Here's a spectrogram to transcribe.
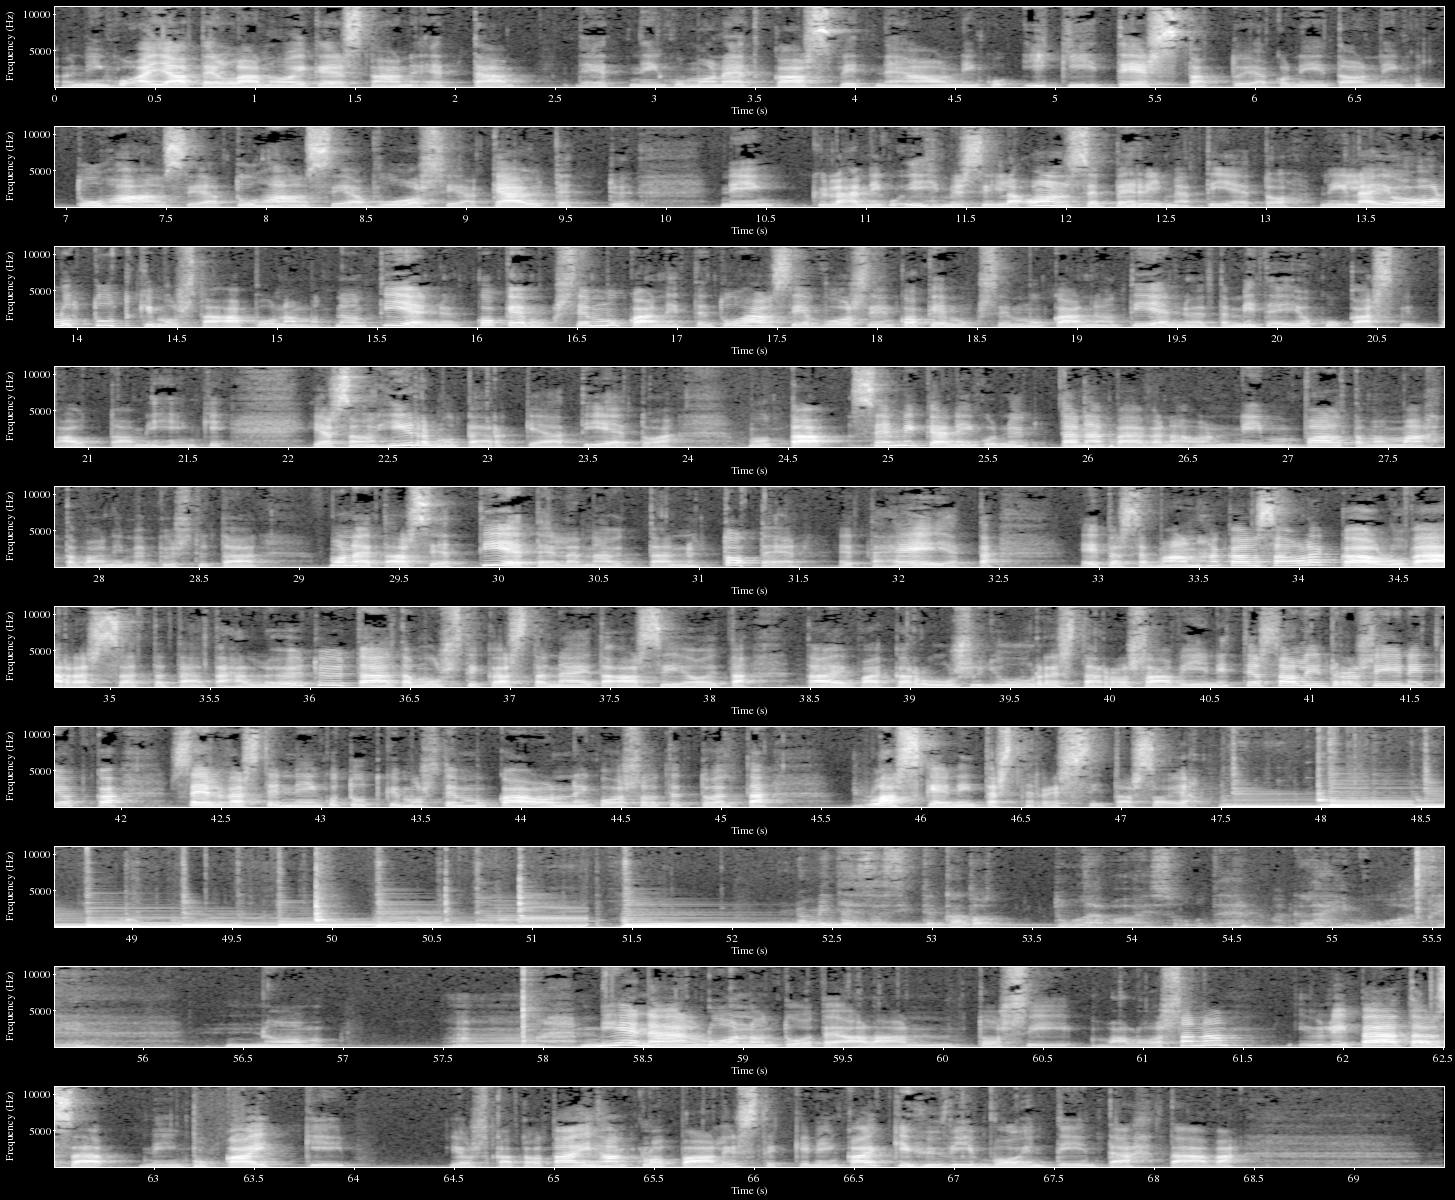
niin kuin ajatellaan oikeastaan, että, että niin kuin monet kasvit, nehän on niin kuin ikitestattuja, kun niitä on niin kuin tuhansia, tuhansia vuosia käytetty, niin kyllähän niin kuin ihmisillä on se perimätieto. Niillä ei ole ollut tutkimusta apuna, mutta ne on tiennyt kokemuksien mukaan, niiden tuhansien vuosien kokemuksien mukaan ne on tiennyt, että miten joku kasvi auttaa mihinkin. Ja se on hirmu tärkeää tietoa. Mutta se, mikä niin kuin nyt tänä päivänä on niin valtavan mahtavaa, niin me pystytään monet asiat tieteellä näyttää nyt toteen. Että hei, että eipä se vanha kansa olekaan ollut väärässä, että täältähän löytyy täältä mustikasta näitä asioita, tai vaikka ruusujuuresta rosaviinit ja salidrosiinit, jotka selvästi niin kuin tutkimusten mukaan on niin kuin osoitettu, että laskee niitä stressitasoja. Näen luonnontuotealan tosi valosana ylipäätänsä niin kuin kaikki, jos katsotaan ihan globaalistikin, niin kaikki hyvinvointiin tähtäävä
